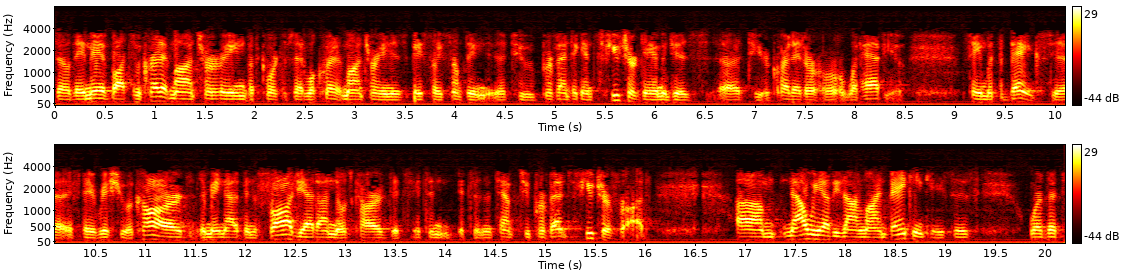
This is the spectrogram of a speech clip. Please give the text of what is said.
So they may have bought some credit monitoring, but the courts have said, well, credit monitoring is basically something uh, to prevent against future damages uh, to your credit or, or what have you. Same with the banks. Uh, if they issue a card, there may not have been fraud yet on those cards. It's it's an it's an attempt to prevent future fraud. Um, now we have these online banking cases where the,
